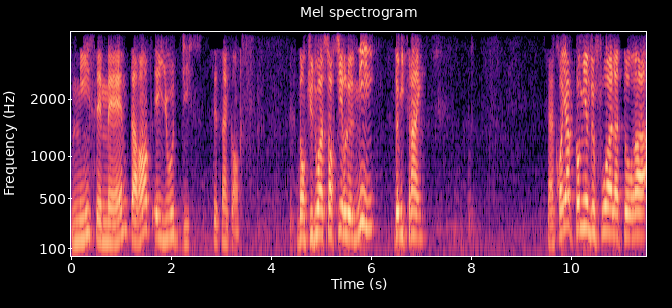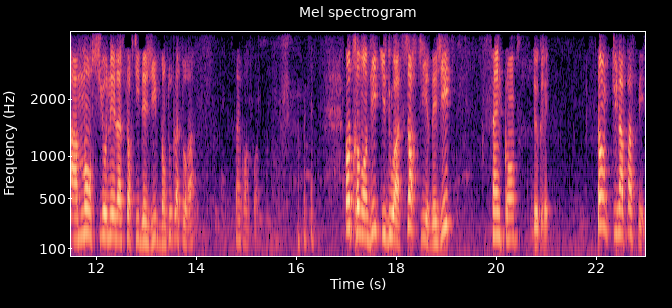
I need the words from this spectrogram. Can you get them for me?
Mi, c'est même 40 et yud 10, c'est 50. Donc tu dois sortir le mi de Mitzrayim. C'est incroyable. Combien de fois la Torah a mentionné la sortie d'Égypte dans toute la Torah? 50 fois. Autrement dit, tu dois sortir d'Égypte 50 degrés. Tant que tu n'as pas fait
